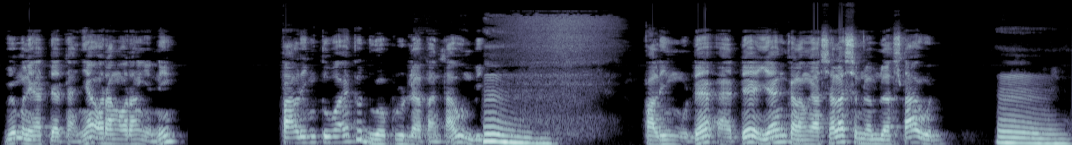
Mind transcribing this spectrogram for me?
Gue melihat datanya orang-orang ini paling tua itu 28 tahun, Bi. Hmm. Paling muda ada yang kalau nggak salah 19 tahun. Hmm.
